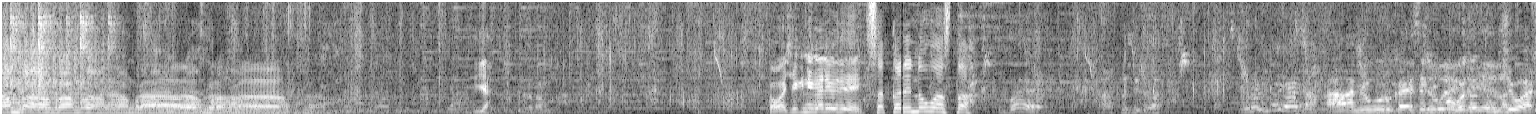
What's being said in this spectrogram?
राम राम राम राम राम राम राम राम या. कवाशिक निघाले होते? सकाळी नऊ वाजता. बर. आम्ही उर काय होतो तुमची वाट.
